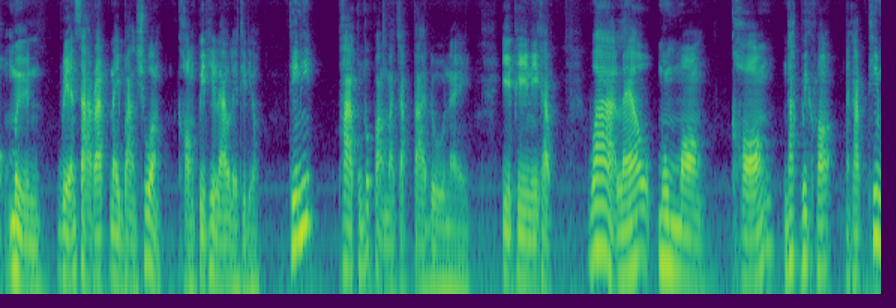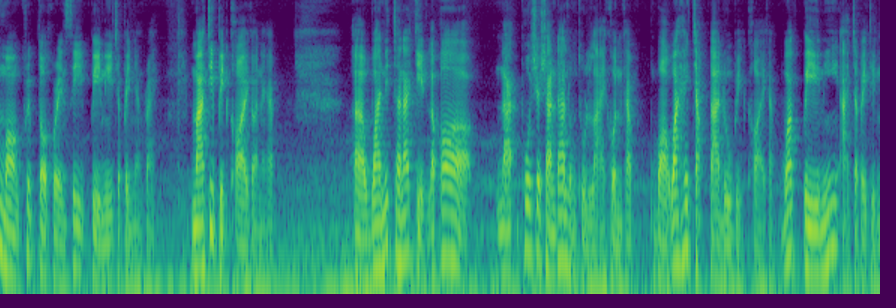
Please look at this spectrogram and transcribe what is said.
60,000 เหรียญสหรัฐในบางช่วงของปีที่แล้วเลยทีเดียว ทีนี้พาคุณผู้ฟังมาจับตาดูใน EP นี้ครับ ว่าแล้วมุมมอง ของนักวิเคราะห์นะครับที่มองคริปโตเคอเรนซีปีนี้จะเป็นอย่างไร มาที่บิตคอยก่อนนะครับวานิชธนกิจแล้วก็นักผู้เชี่ยวชาญด้านลงทุนหลายคนครับ บอกว่าให้จับตาดูบิตคอยครับ ว่าปีนี้อาจจะไปถึง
